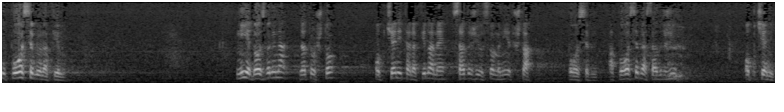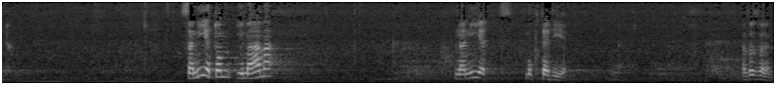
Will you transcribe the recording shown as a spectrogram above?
u posebnu na filu. Nije dozvoljena zato što općenita na fila ne sadrži u svome nije šta? Posebno. A posebna sadrži općenitu. Sa nijetom imama na nijet muktedije. Je dozvoljeno?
